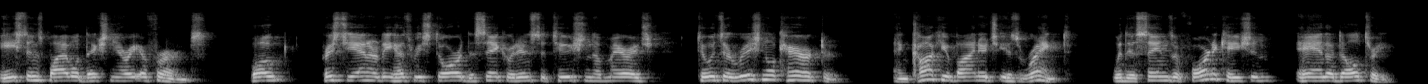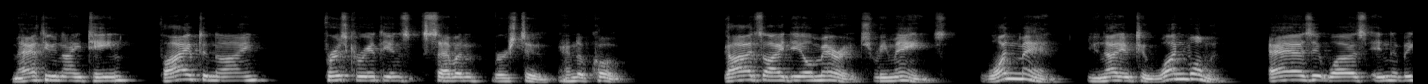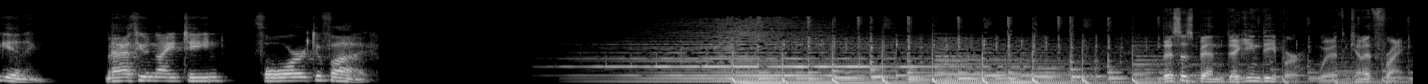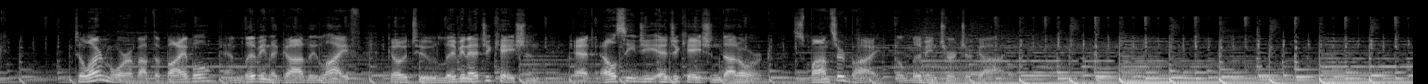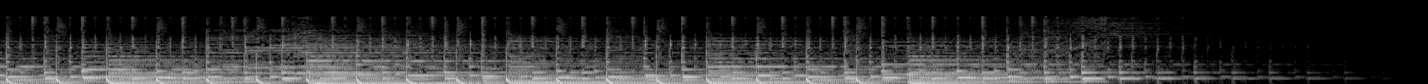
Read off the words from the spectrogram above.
Easton's Bible Dictionary affirms, quote, Christianity has restored the sacred institution of marriage to its original character, and concubinage is ranked with the sins of fornication and adultery. Matthew 19, 5 to 9, 1 Corinthians 7, verse 2. End of quote. God's ideal marriage remains one man united to one woman as it was in the beginning. Matthew 19, 4 to 5. This has been Digging Deeper with Kenneth Frank. To learn more about the Bible and living a godly life, go to Living Education at lcgeducation.org, sponsored by the Living Church of God.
